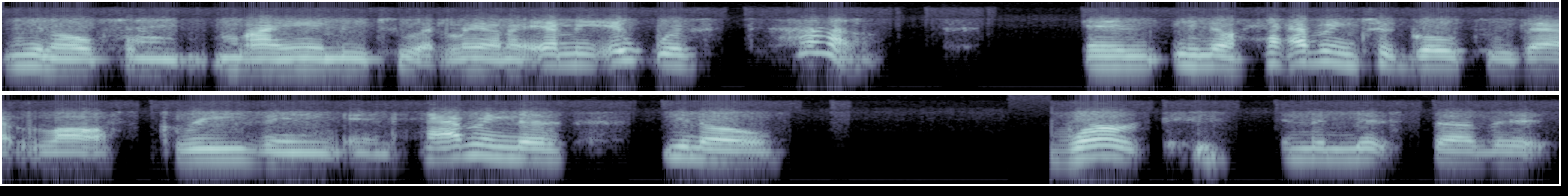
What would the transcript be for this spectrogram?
you know, from Miami to Atlanta. I mean, it was tough, and you know, having to go through that loss, grieving, and having to, you know, work in the midst of it,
